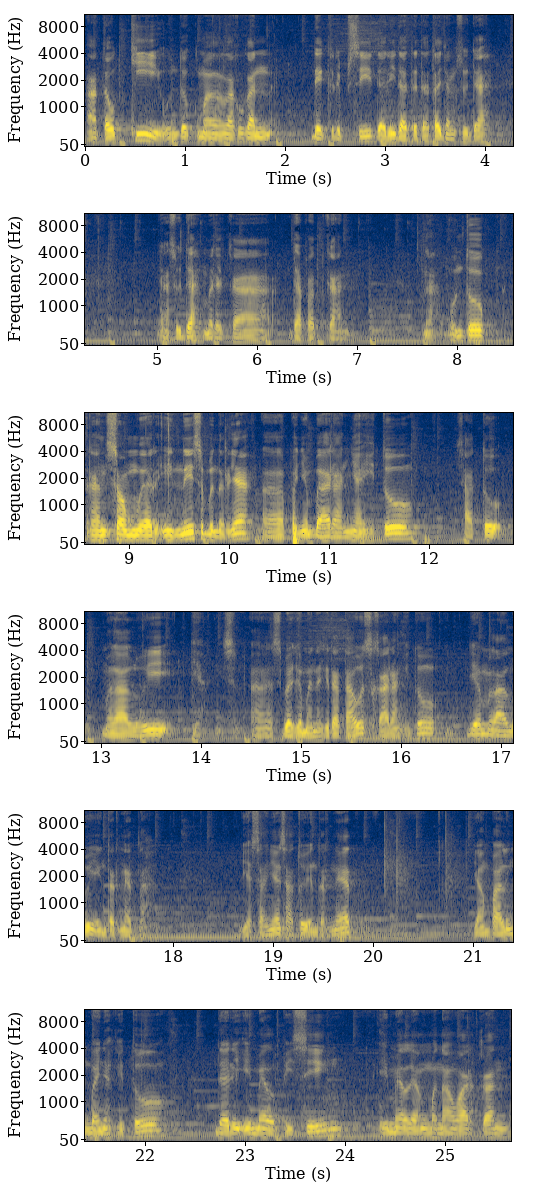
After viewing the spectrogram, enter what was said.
atau key untuk melakukan dekripsi dari data-data yang sudah yang sudah mereka dapatkan. Nah, untuk ransomware ini sebenarnya e, penyebarannya itu satu melalui ya e, sebagaimana kita tahu sekarang itu dia melalui internet lah. Biasanya satu internet yang paling banyak itu dari email phishing, email yang menawarkan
